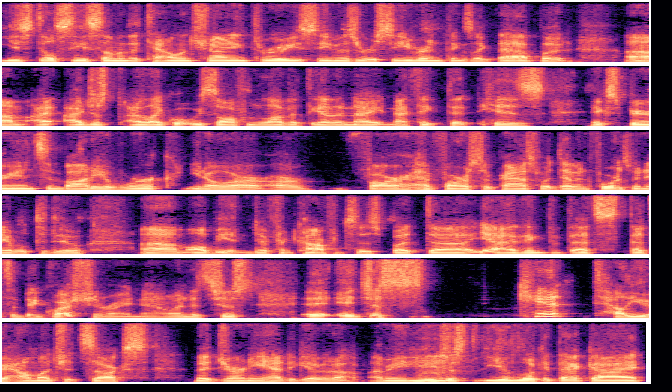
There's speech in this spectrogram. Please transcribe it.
you still see some of the talent shining through. You see him as a receiver and things like that. But um, I I just I like what we saw from Lovett the other night, and I think that his experience and body of work, you know, are are far have far surpassed what Devyn Ford's been able to do, um, albeit in different conferences. But uh, yeah, I think that that's that's a big question right now, and it's just it, it just can't tell you how much it sucks that Journey had to give it up. I mean, mm. you just you look at that guy,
